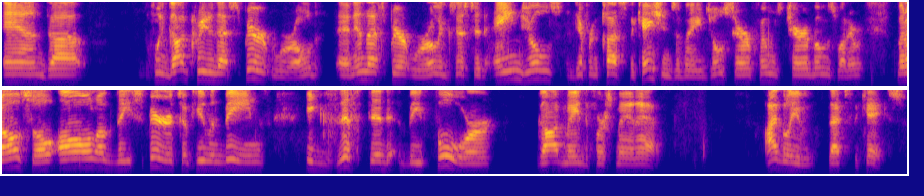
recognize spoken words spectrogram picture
and uh, when God created that spirit world, and in that spirit world existed angels, different classifications of angels, seraphims, cherubims, whatever, but also all of the spirits of human beings existed before God made the first man Adam. I believe that's the case.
